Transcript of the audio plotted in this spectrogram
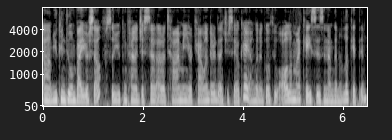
Um, you can do them by yourself. So you can kind of just set out a time in your calendar that you say, okay, I'm going to go through all of my cases and I'm going to look at them.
